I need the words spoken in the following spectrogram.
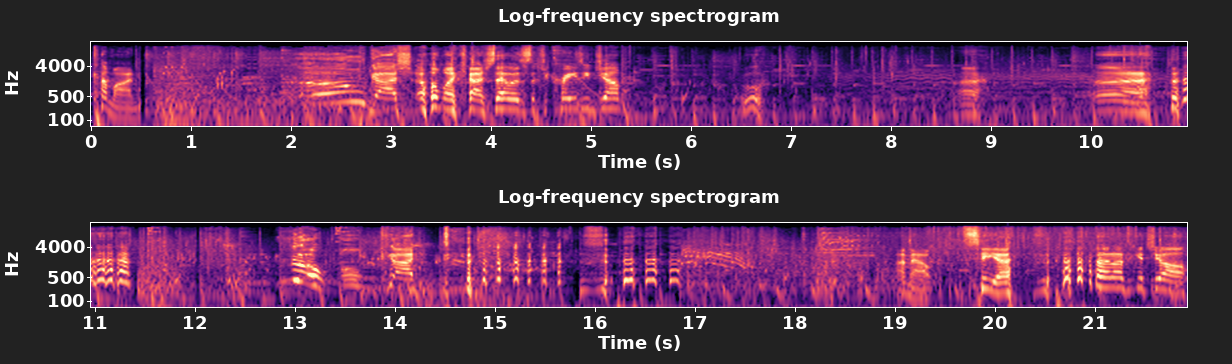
come on. Oh gosh! Oh my gosh! That was such a crazy jump. Ooh. Uh. Uh. no! Oh god! I'm out. See ya. I don't have to get y'all.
